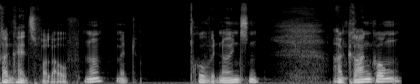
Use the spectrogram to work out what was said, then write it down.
Krankheitsverlauf ne, mit Covid-19-Erkrankung.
